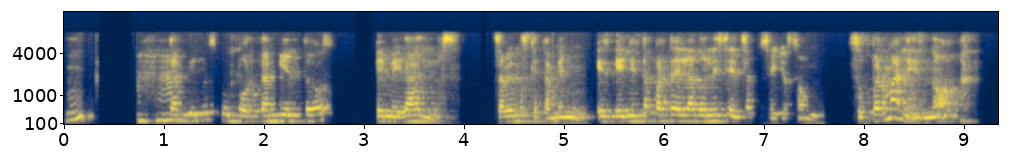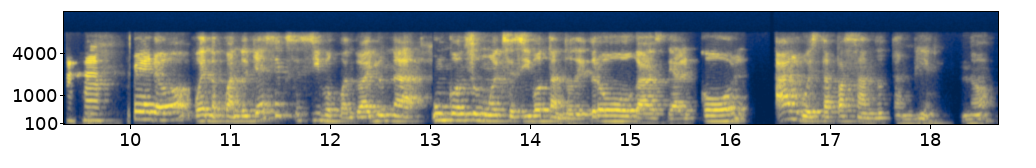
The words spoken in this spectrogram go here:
¿Mm? Uh -huh. También los comportamientos temerarios. Sabemos que también en esta parte de la adolescencia, pues ellos son supermanes, ¿no? -huh. Pero bueno, cuando ya es excesivo, cuando hay una, un consumo excesivo tanto de drogas, de alcohol, algo está pasando también, ¿no?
